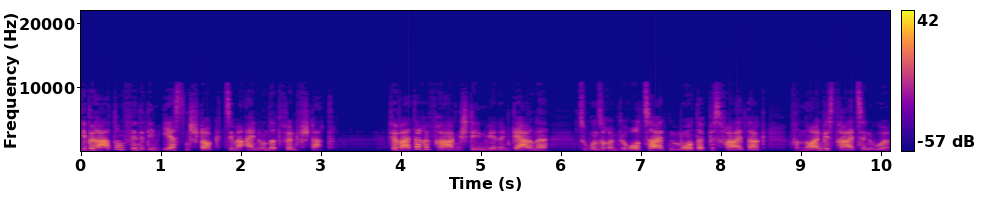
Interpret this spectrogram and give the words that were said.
Die Beratung findet im ersten Stock Zimmer 105 statt. Für weitere Fragen stehen wir Ihnen gerne zu unseren Bürozeiten Montag bis Freitag von 9 bis 13 Uhr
